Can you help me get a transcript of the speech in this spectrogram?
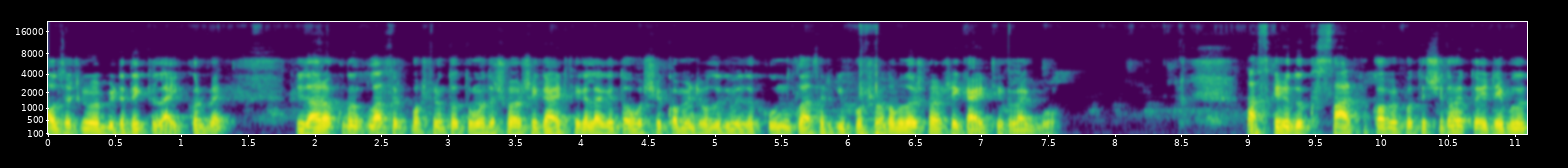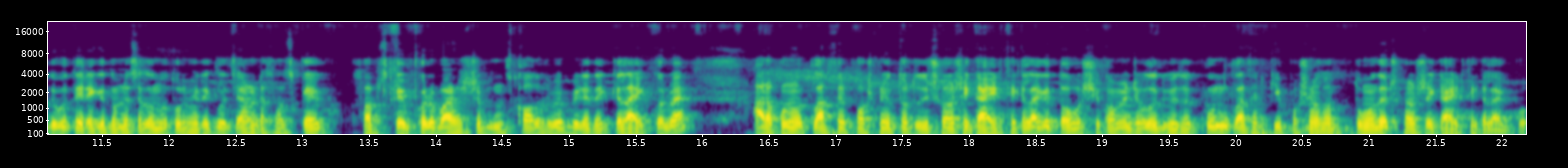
অল সেট করবে ভিডিও দেখে লাইক করবে। যদি আরও কোনো ক্লাসের প্রশ্ন তো তোমাদের সরাসরি গাইড থেকে লাগে, তো অবশ্যই কমেন্টে বলে দিবে যে কোন ক্লাসের কি প্রশ্ন তোমাদের সরাসরি গাইড থেকে লাগবো। আজকে শুধু সার্ক কবে প্রতিষ্ঠিত হয়, তো এটাই বলে দেবো, তো এর আগে তোমরা চ্যানেল নতুন হয়ে থাকলে চ্যানেলটা সাবস্ক্রাইব সাবস্ক্রাইব করে পাশে কল করবে ভিডিও দেখে লাইক করবে। আরও কোনো ক্লাসের প্রশ্নের উত্তর যদি সরাসরি গাইড থেকে লাগে, তো অবশ্যই কমেন্টে বলে দিবে যে কোন ক্লাসের কী প্রশ্ন তোমাদের সরাসরি গাইড থেকে লাগবো।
